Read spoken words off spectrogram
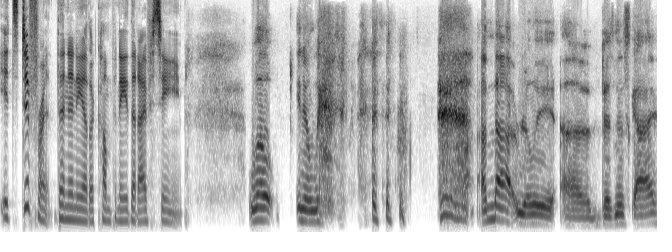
it's different than any other company that I've seen. Well, you know, I'm not really a business guy.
